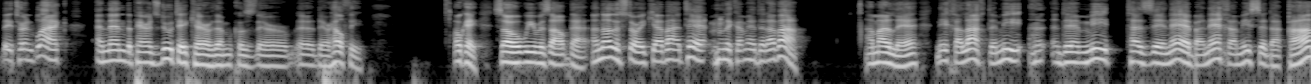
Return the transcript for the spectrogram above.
they turn black, and then the parents do take care of them because they're uh, they're healthy. Okay, so we resolved that. Another story, אמר לה, ניחלך דמי תזנה בניך מסדקה.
